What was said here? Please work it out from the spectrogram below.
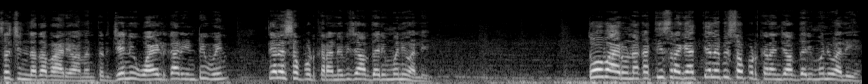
सचिन दादा बाहेर यावानंतर ज्यांनी वाईल्ड कार्ड एंट्री होईल त्याला सपोर्ट करा बी जबाबदारी मनीवाली तो बाहेर नका तिसरा घ्या त्याला बी सपोर्ट करा जबाबदारी मनीवाली आहे.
